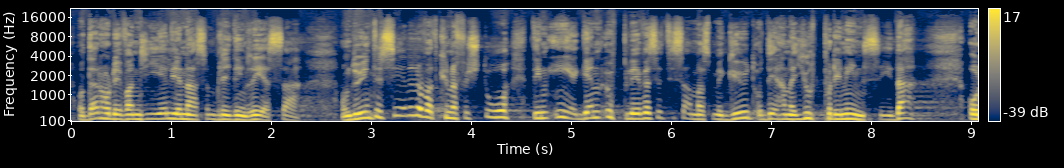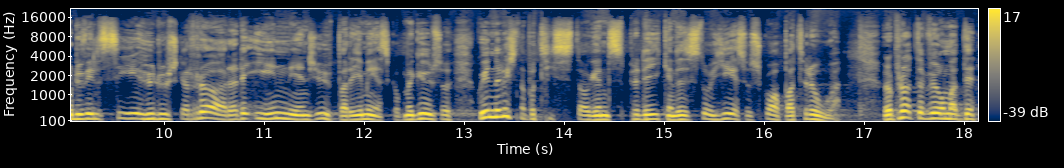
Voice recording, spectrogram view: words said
Och där har du evangelierna som blir din resa. Om du är intresserad av att kunna förstå din egen upplevelse tillsammans med Gud och det han har gjort på din insida. Och du vill se hur du ska röra dig in i en djupare gemenskap med Gud. Så gå in och lyssna på tisdagens predikan. Det står Jesus skapar tro. Och då pratar vi om att det,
